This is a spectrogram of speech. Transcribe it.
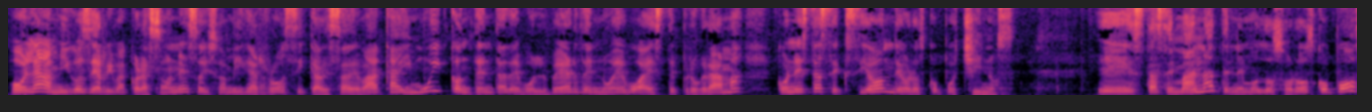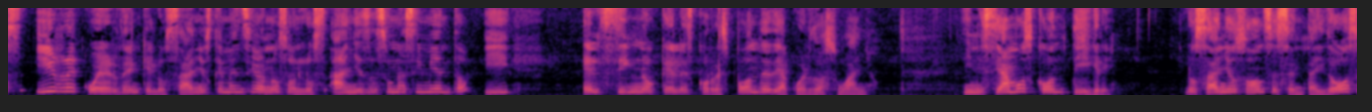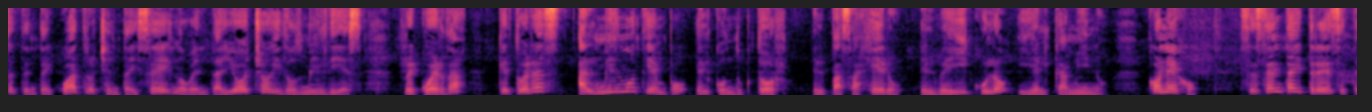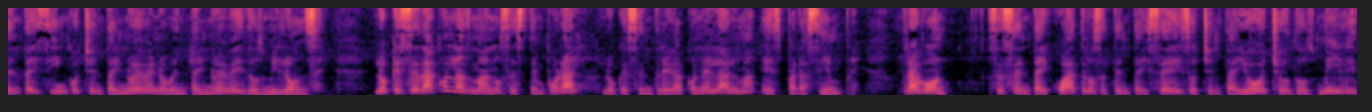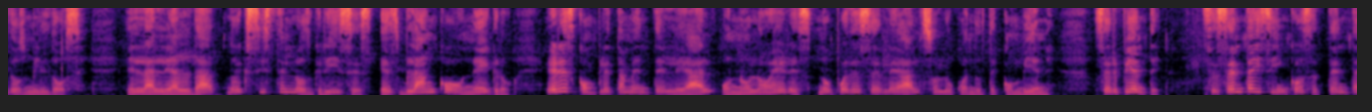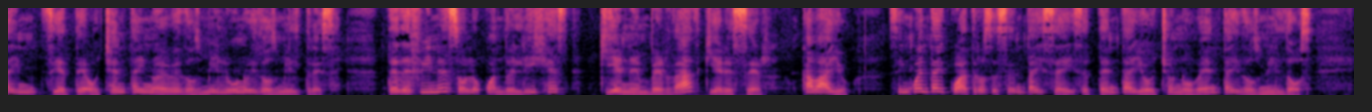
Hola amigos de Arriba Corazones, soy su amiga Rosy Cabeza de Vaca y muy contenta de volver de nuevo a este programa con esta sección de horóscopos chinos. Esta semana tenemos los horóscopos y recuerden que los años que menciono son los años de su nacimiento y el signo que les corresponde de acuerdo a su año. Iniciamos con Tigre. Los años son 62, 74, 86, 98 y 2010. Recuerda que tú eres al mismo tiempo el conductor, el pasajero, el vehículo y el camino. Conejo, 63, 75, 89, 99 y 2011. Lo que se da con las manos es temporal, lo que se entrega con el alma es para siempre. Dragón, 64, 76, 88, 2000 y 2012. En la lealtad no existen los grises, es blanco o negro. Eres completamente leal o no lo eres. No puedes ser leal solo cuando te conviene. Serpiente, 65, 77, 89, 2001 y 2013. Te defines solo cuando eliges quien en verdad quieres ser. Caballo, 54, 66, 78, 90 y 2002.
